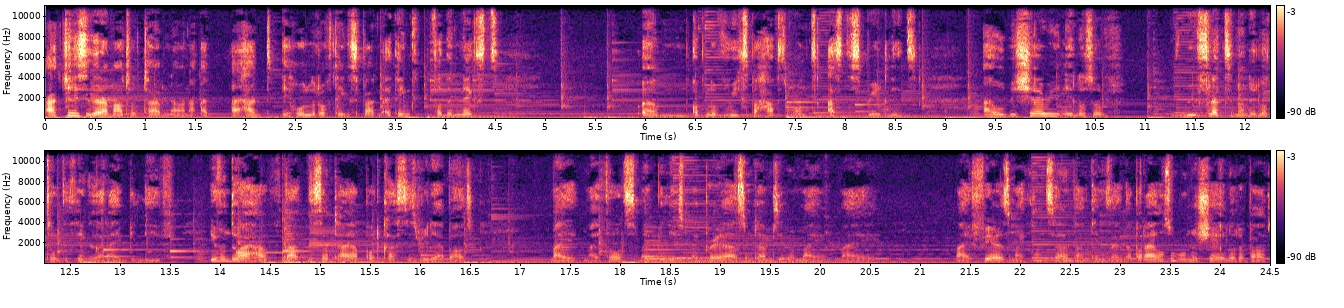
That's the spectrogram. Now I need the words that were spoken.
I actually see that I'm out of time now, and I, I had a whole lot of things planned. I think for the next um, couple of weeks, perhaps months, as the Spirit leads, I will be sharing a lot of reflecting on a lot of the things that I believe. Even though I have that, this entire podcast is really about my my thoughts, my beliefs, my prayers, sometimes even my my my fears, my concerns, and things like that. But I also want to share a lot about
